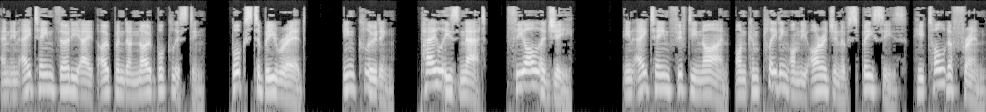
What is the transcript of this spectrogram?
and in 1838 opened a notebook listing, "...books to be read", including, "...Paley's Nat. Theology", in 1859, on completing On the Origin of Species, he told a friend,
